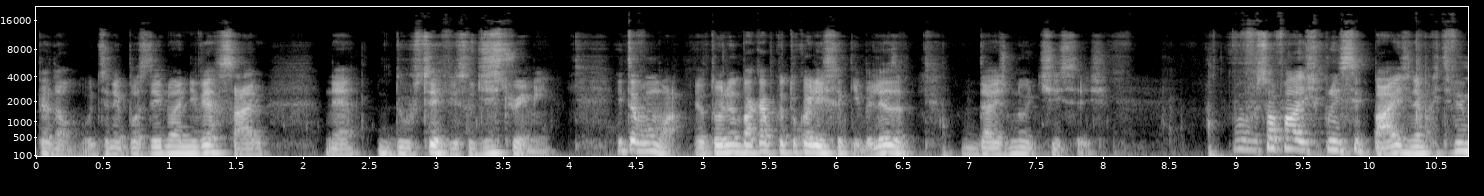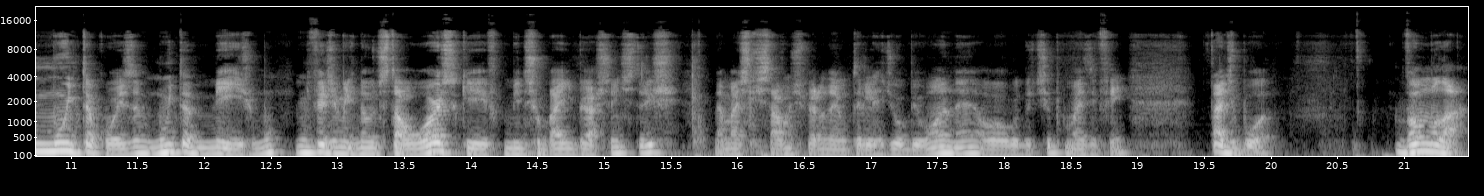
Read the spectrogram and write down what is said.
perdão, o Disney Plus Day no aniversário né, do serviço de streaming. Então vamos lá. Eu estou olhando para cá porque eu tô com a lista aqui, beleza? Das notícias. Vou só falar as principais, né? Porque teve muita coisa, muita mesmo. Infelizmente não de Star Wars, que me deixou bastante triste. Ainda mais que estavam esperando aí um trailer de Obi-Wan, né? Ou algo do tipo, mas enfim. Tá de boa. Vamos lá.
